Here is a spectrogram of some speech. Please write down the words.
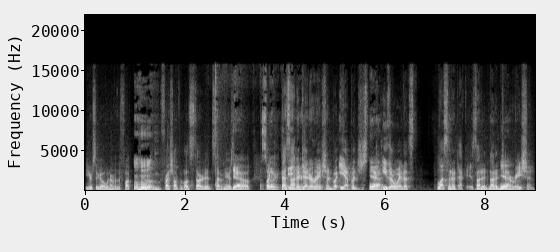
years ago whenever the fuck Mhm. um, fresh off the boat started 7 years Yeah. ago That's like that's not a years ago generation but yeah but just Yeah. either way that's less than a decade. It's not a not a Yeah. generation.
